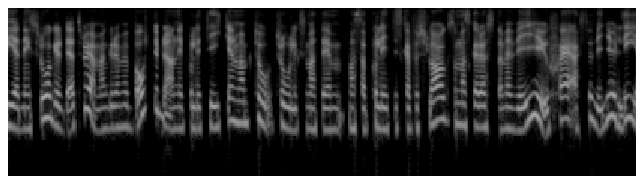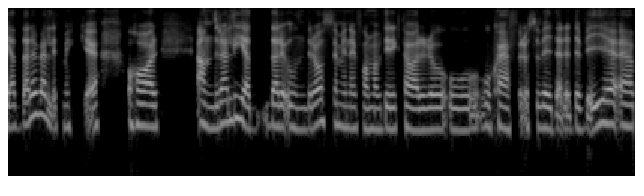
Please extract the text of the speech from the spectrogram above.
ledningsfrågor. Det tror jag man glömmer bort ibland i politiken. Man tror, tror liksom att det är massa politiska förslag som man ska rösta med. Vi är ju chefer, vi är ju ledare väldigt mycket och har andra ledare under oss, jag menar i form av direktörer och, och, och chefer och så vidare, där vi är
